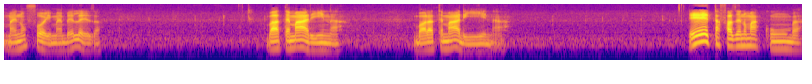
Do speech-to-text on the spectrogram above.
mas não foi, mas beleza. Vá até Marina. Bora até Marina. Eita, fazendo macumba.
